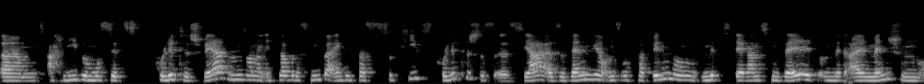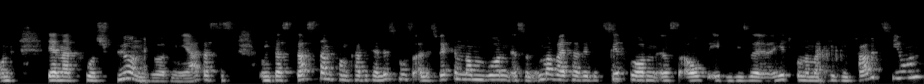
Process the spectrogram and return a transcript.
ähm, ach, Liebe muss jetzt politisch werden, sondern ich glaube, dass Liebe eigentlich was zutiefst Politisches ist. Ja, also wenn wir unsere Verbindung mit der ganzen Welt und mit allen Menschen und der Natur spüren würden, ja, dass es, und dass das dann vom Kapitalismus alles weggenommen worden ist und immer weiter reduziert worden ist auf eben diese heteronormativen Paarbeziehungen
